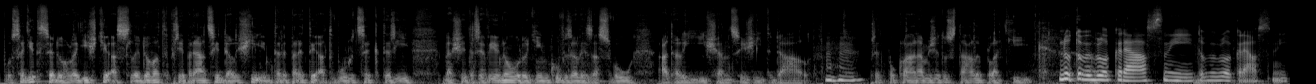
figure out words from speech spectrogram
posadit se do hlediště a sledovat při práci další interprety a tvůrce, kteří naši dřevěnou rodinku vzali za svou a dali jí šanci žít dál. Mm-hmm. Předpokládám, že to stále platí. No to by bylo krásný, to by bylo krásný.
